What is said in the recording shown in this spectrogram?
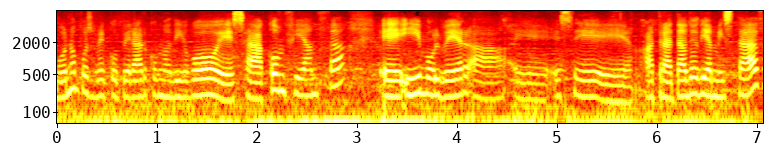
bueno pues recuperar, como digo, esa confianza eh, y volver a ese tratado de amistad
